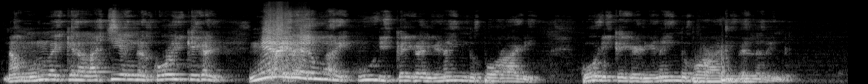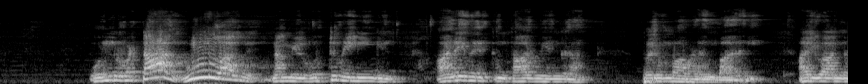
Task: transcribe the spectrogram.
நம் முன்வைக்கிற லட்சியங்கள் கோரிக்கைகள் நிறைவேறும் வரை கூடிக்கைகள் இணைந்து போராடி கோரிக்கைகள் இணைந்து போராடி வெல்ல வேண்டும். ஒன்றுபட்டால் உண்டுவாழ்வு நம்மில் ஒற்றுமை நீங்கில் அனைவருக்கும் தாழ்வு என்கிறான் பெரும்பாவளன் பாரதி. அறிவார்ந்த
